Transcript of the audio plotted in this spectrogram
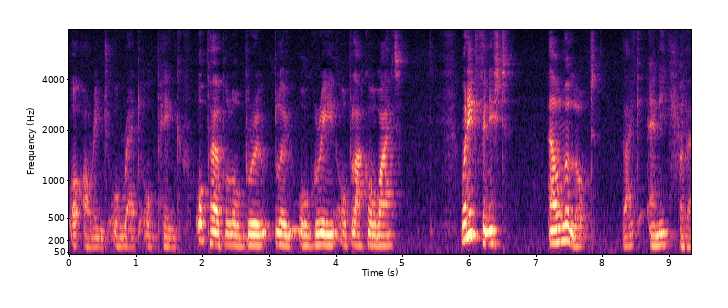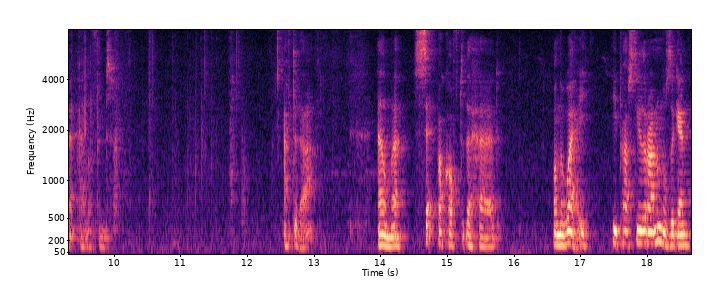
or orange or red or pink or purple or blue or green or black or white. When he'd finished, Elmer looked like any other elephant. After that, Elmer set back off to the herd. On the way, he passed the other animals again.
